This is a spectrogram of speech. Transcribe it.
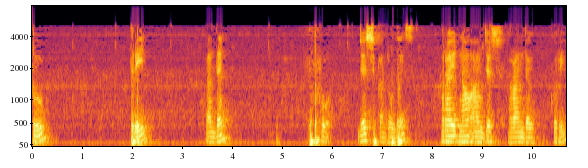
2 3 and then 4 just control this. Right now I'm just run the query.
